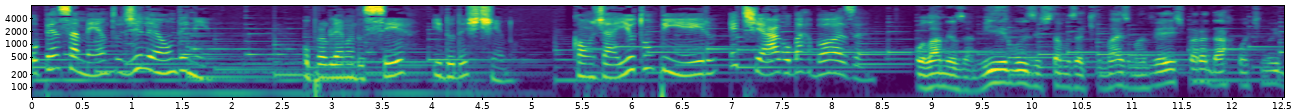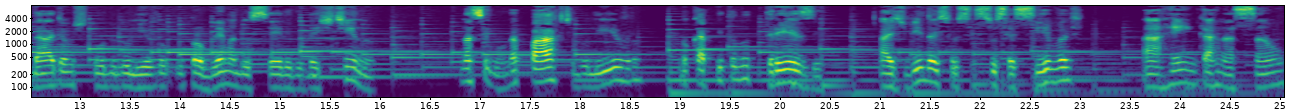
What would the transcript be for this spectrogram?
O pensamento de Leão Denis. O problema do ser e do destino. Com Jailton Pinheiro e Tiago Barbosa. Olá, meus amigos. Estamos aqui mais uma vez para dar continuidade ao estudo do livro O Problema do Ser e do Destino, na segunda parte do livro, no capítulo 13, As Vidas Sucessivas, a Reencarnação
